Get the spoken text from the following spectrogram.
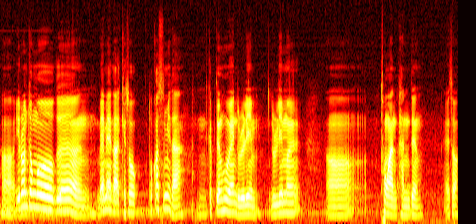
어, 이런 종목은 매매가 계속 똑같습니다. 음, 급등 후에 눌림, 눌림을 어, 통한 반등. 그래서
